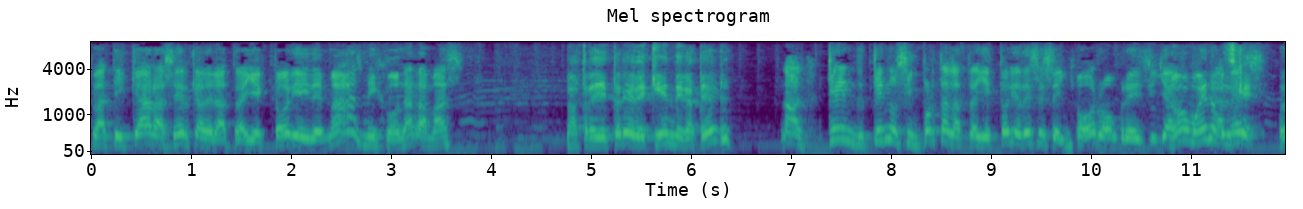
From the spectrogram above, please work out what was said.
platicar acerca de la trayectoria y demás, mijo, nada más. ¿La trayectoria de quién? ¿De Gatel? No, ¿qué, qué nos importa la trayectoria de ese señor, hombre? Si ya, no, bueno, ya pues es ves. que.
